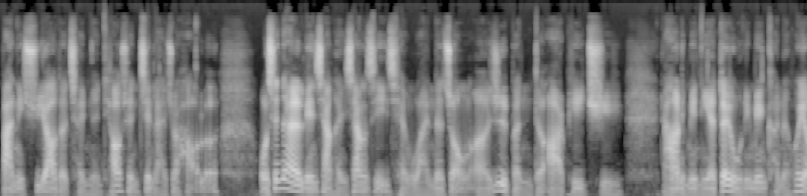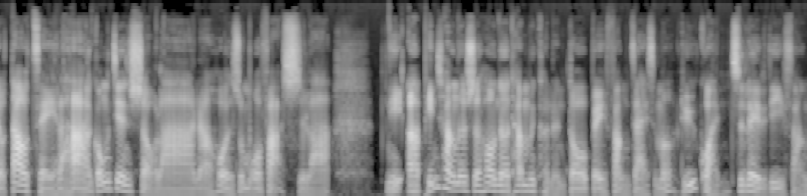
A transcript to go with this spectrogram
把你需要的成员挑选进来就好了。我现在的联想很像是以前玩那种呃日本的 RPG，然后里面你的队伍里面可能会有盗贼啦、弓箭手啦，然后或者是魔法师啦。你啊、平常的时候呢，他们可能都被放在什么旅馆之类的地方。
